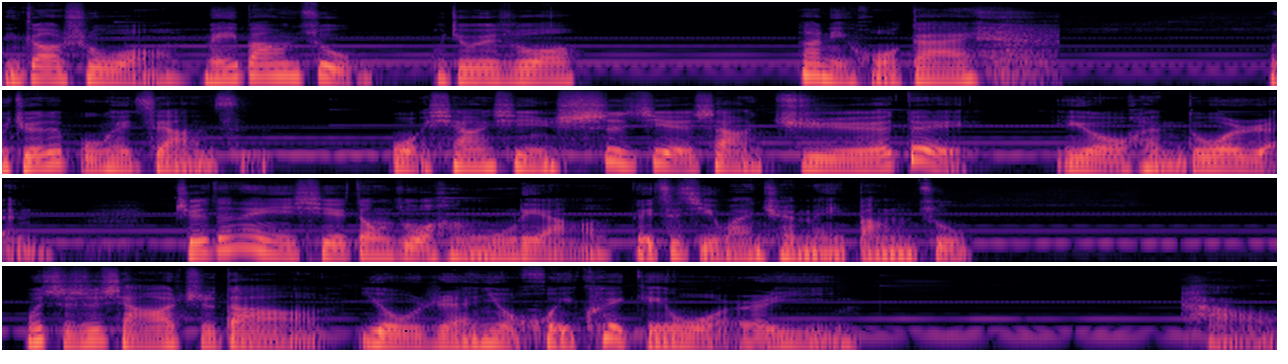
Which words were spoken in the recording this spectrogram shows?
你告诉我没帮助，我就会说，那你活该。我绝对不会这样子。我相信世界上绝对有很多人觉得那一些动作很无聊，对自己完全没帮助。我只是想要知道有人有回馈给我而已。好，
